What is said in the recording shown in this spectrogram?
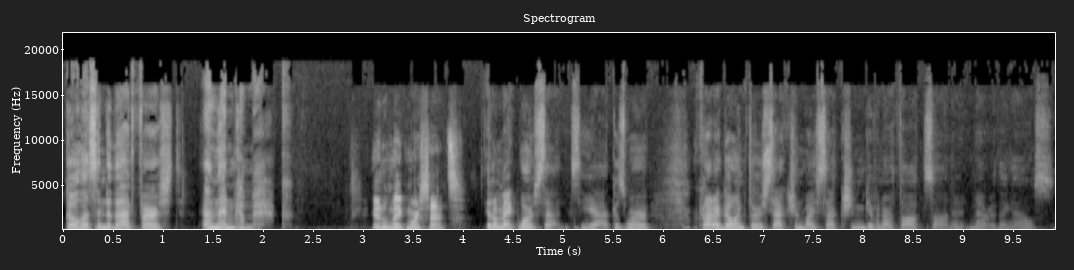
go listen to that first and then come back. It'll make more sense. It'll make more sense, yeah, because we're we're kind of going through section by section, giving our thoughts on it and everything else.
